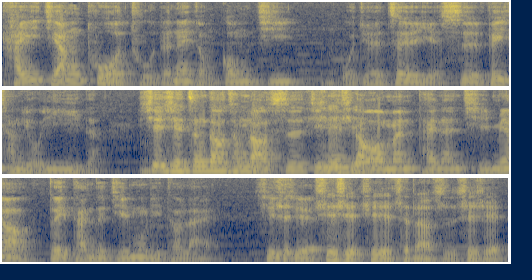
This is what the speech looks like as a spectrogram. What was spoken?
开疆拓土的那种攻击。我觉得这也是非常有意义的。谢谢曾道聪老师今天到我们台南奇妙对谈的节目里头来，谢谢谢谢谢谢陈老师，谢谢。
